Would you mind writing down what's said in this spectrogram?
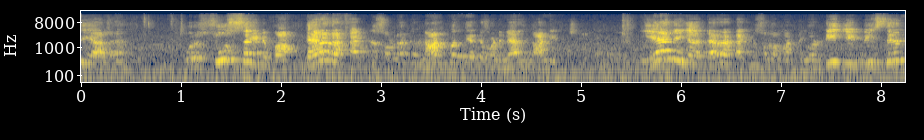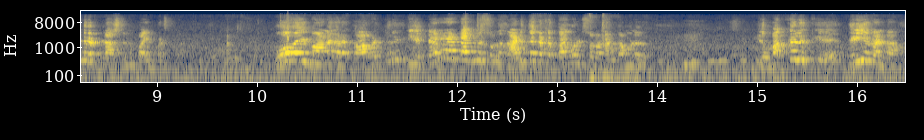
இந்தியாவில் ஒரு சூசைடு பாம் டெரர் அட்டாக்னு சொல்றதுக்கு நாற்பத்தி எட்டு மணி நேரம் தாண்டிடுச்சு. ஏன் நீங்க டெரர் அட்டாக்னு சொல்ல மாட்டீங்க? ஒரு டிஜிபி சிலிண்டர் பிளாஸ்ட்னு பயன்படுத்துறாங்க. கோவை மாநகர காவல்துறை நீங்க டெரர் அட்டாக்னு சொல்லுங்க. அடுத்த கட்ட தகவல் சொல்ல நான் கவனம் இருக்கும் இது மக்களுக்கு தெரிய வேண்டாம்.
